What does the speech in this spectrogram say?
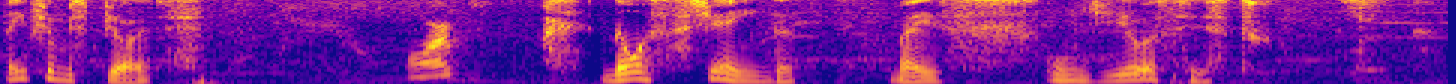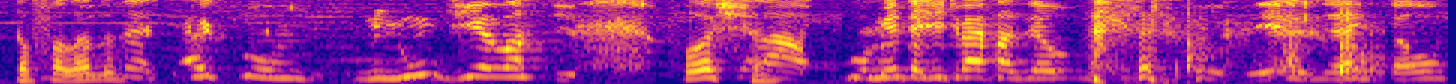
Tem filmes piores. Orb. Não assisti ainda, mas um dia eu assisto. Estão falando. É certo, nenhum dia eu assisto. Sei Poxa, lá, no momento a gente vai fazer o dele, né? Então.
